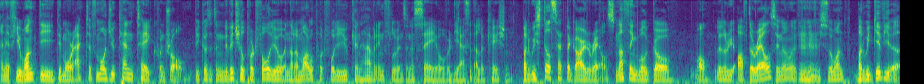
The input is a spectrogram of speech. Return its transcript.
And if you want the the more active mode, you can take control because it's an individual portfolio and not a model portfolio. You can have an influence and a say over the asset allocation. But we still set the guardrails. Nothing will go. Well, literally off the rails, you know, if, if Mhm. you so want. But we give you a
